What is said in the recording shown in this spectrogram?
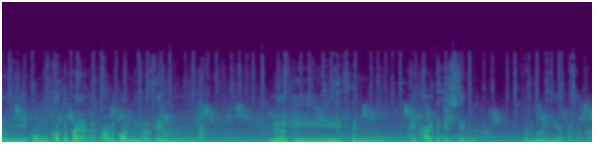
อันนี้ของ Counter Brand นะคะ แล้วก็เนื้อเป็นเนื้อที่เป็นคล้ายๆเป็นเอเซนต์นะคะ มาดูเรเวียกันนะคะ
